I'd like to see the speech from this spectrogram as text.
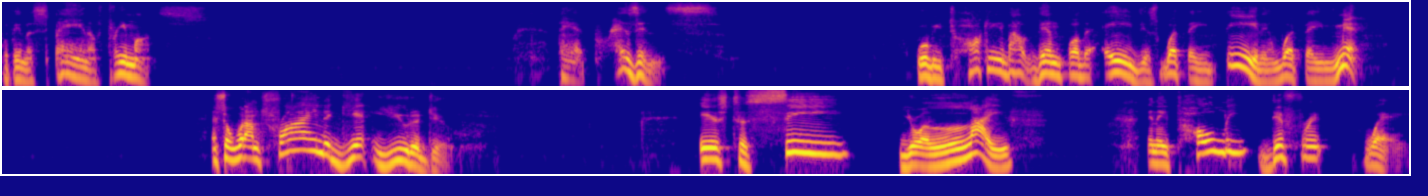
within a span of three months. They had presence. We'll be talking about them for the ages, what they did and what they meant. And so, what I'm trying to get you to do is to see your life in a totally different way.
